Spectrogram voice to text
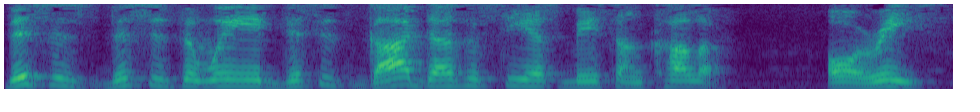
This is, this is the way, this is, God doesn't see us based on color or race.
